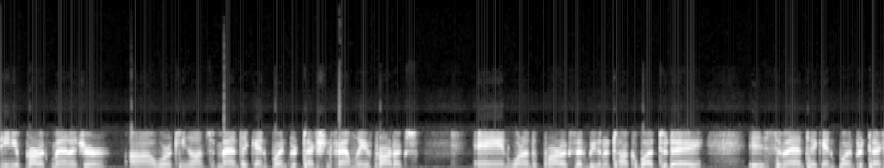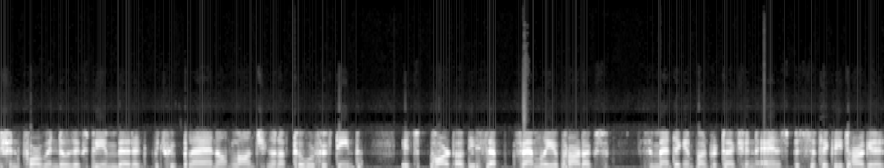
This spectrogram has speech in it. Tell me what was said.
Senior Product Manager uh, working on Symantec Endpoint Protection family of products. And one of the products that we're going to talk about today is Symantec Endpoint Protection for Windows XP Embedded, which we plan on launching on October 15th. It's part of the SEP family of products, Symantec Endpoint Protection, and specifically targeted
